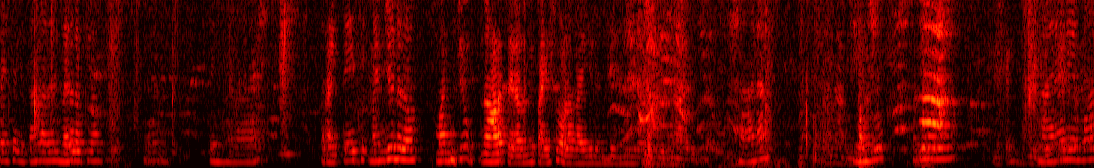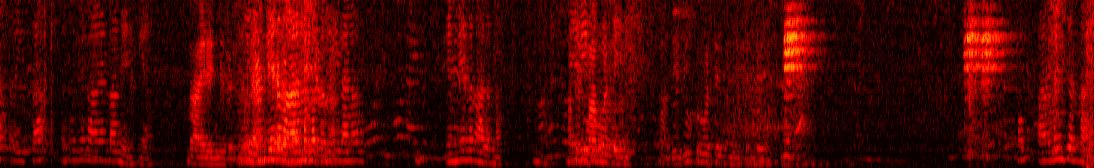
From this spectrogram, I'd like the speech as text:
പൈസ കിട്ടാനുള്ളത് വേറെ നോക്കിയോ? പിന്നെ റീത്തേച്ച് മഞ്ജുവിന്റെതോ മഞ്ജു നാളെ തരാം. നീ പൈസ ഉള്ള കയ്യിലുണ്ട്. ഷാന ചിഞ്ചു നാരായണിയമ്മ റീത്ത എന്നൊന്നും കാണണ്ടാന്ന് ഇരിക്കുക ഇത് ആയിരം രൂപ എണ്ണയുടെ നാലെണ്ണം തന്നില്ലാലോ എണ്ണയുടെ നാലെണ്ണം. മേരി കുറുവട്ടേരി. ദേവി കുറുവട്ടേനെ വിളിക്കണ്ടേ? അപ്പം പതിനഞ്ചെണ്ണമായി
